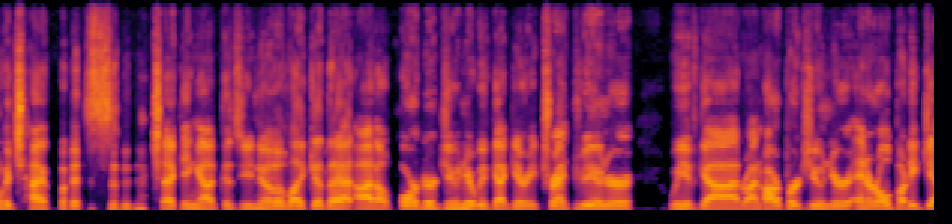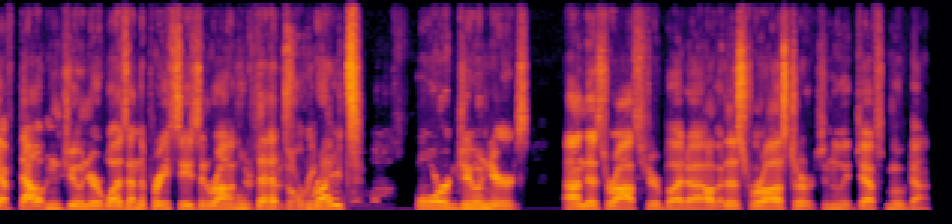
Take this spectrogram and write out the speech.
which I was checking out because you know like that. Otto Porter Jr. We've got Gary Trent Jr. We've got Ron Harper Jr. and our old buddy Jeff Dowtin Jr. was on the preseason roster. Oh, that's only right. almost four juniors on this roster, but uh, On but this roster. Unfortunately, Jeff's moved on.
